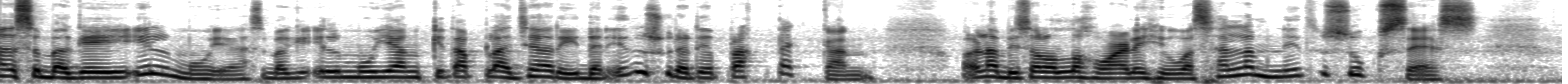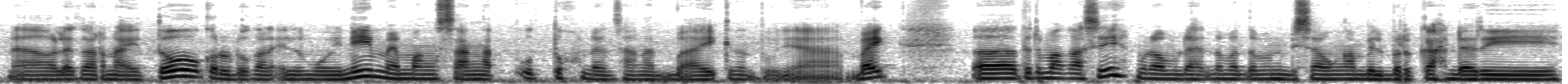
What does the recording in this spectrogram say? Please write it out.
uh, sebagai ilmu ya, sebagai ilmu yang kita pelajari dan itu sudah dipraktekkan oleh Nabi Shallallahu Alaihi Wasallam itu sukses. Nah, oleh karena itu kedudukan ilmu ini memang sangat utuh dan sangat baik tentunya. Baik, uh, terima kasih. Mudah-mudahan teman-teman bisa mengambil berkah dari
